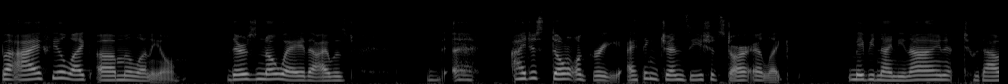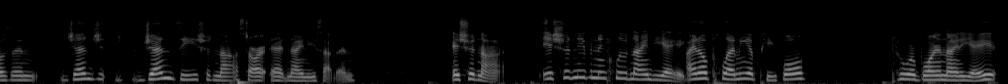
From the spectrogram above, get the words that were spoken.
but I feel like a millennial. There's no way that I was. I just don't agree. I think Gen Z should start at like maybe 99, 2000. Gen, Gen Z should not start at 97. It should not. It shouldn't even include 98. I know plenty of people who were born in 98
